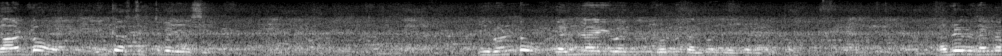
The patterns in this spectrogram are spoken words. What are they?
దాంట్లో ఇంకా స్ట్రిక్ట్గా చేసి ఈ రెండు గంజాయి ఇవన్నీ రెండు కంట్రోల్ చేసుకోగలుగుతాం అదేవిధంగా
